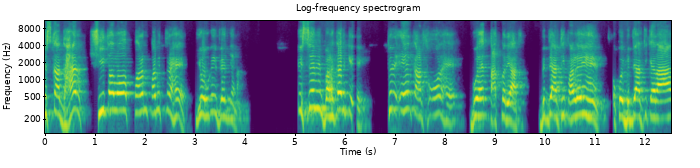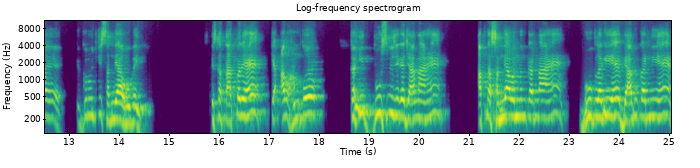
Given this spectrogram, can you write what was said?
इसका घर शीतल और परम पवित्र है, ये हो गई व्यंजना। इससे भी बढ़कर के फिर एक अर्थ और है, वो है तात्पर्य अर्थ। विद्यार्थी पढ़ रहे हैं और कोई विद्यार्थी कह रहा है कि गुरु जी संध्या हो गई। इसका तात्पर्य है कि अब हमको कहीं दूसरी जगह जाना है, अपना संध्या वंदन करना है, भूख लगी है ब्यारू करनी है,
